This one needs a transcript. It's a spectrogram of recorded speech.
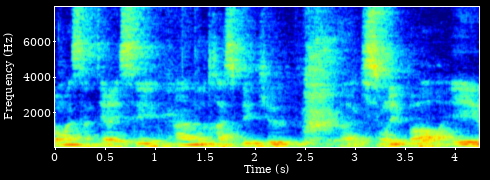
on va s'intéresser à un autre aspect qui sont les ports et,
